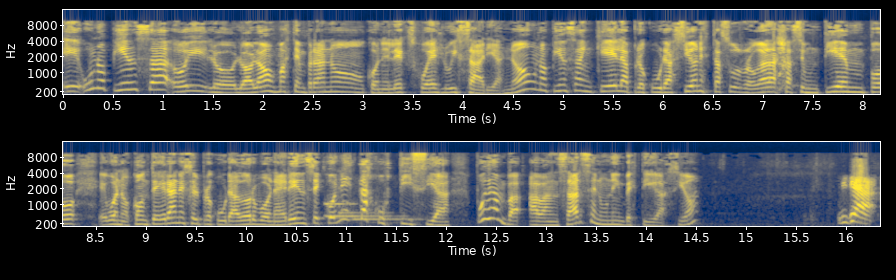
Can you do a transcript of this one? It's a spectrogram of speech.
eh, uno piensa, hoy lo, lo, hablamos más temprano con el ex juez Luis Arias, ¿no? Uno piensa en que la procuración está subrogada ya hace un tiempo. Eh, bueno, Contegrán es el procurador bonaerense. ¿Con esta justicia pueden avanzarse en una investigación? Mira,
